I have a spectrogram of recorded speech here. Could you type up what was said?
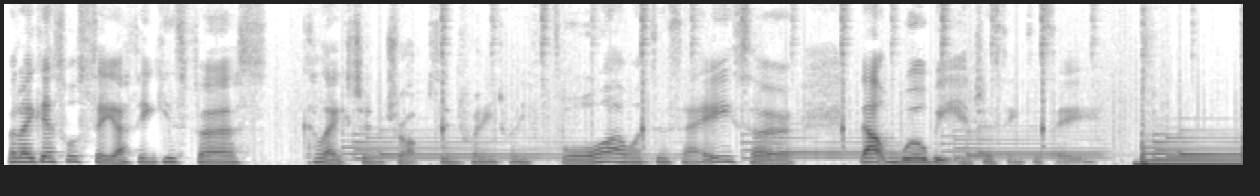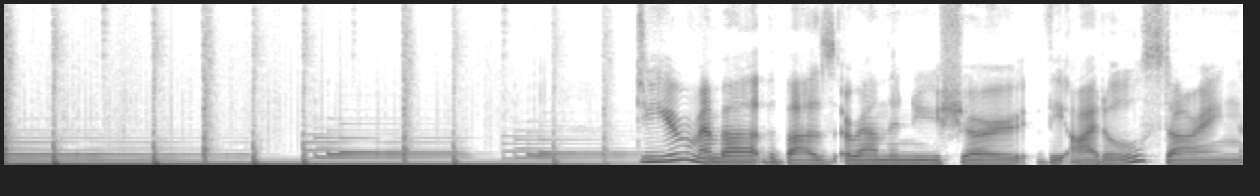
but i guess we'll see i think his first collection drops in 2024 i want to say so that will be interesting to see Do you remember the buzz around the new show The Idol starring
